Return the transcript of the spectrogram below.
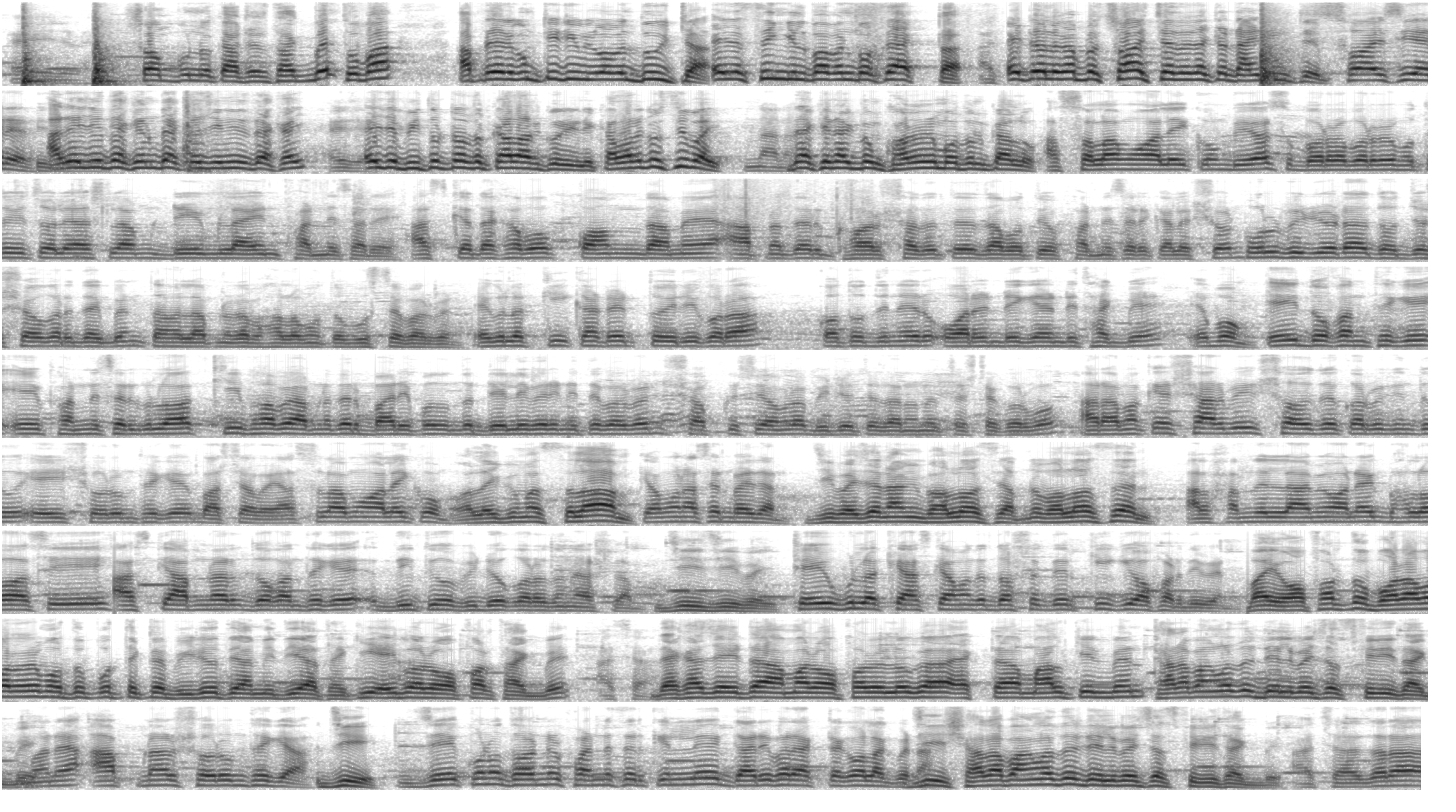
সম্পূর্ণ কাঠের থাকবে। তোবা আপনি এরকম টি টেবিল পাবেন দুইটা এই যে সিঙ্গেল পাবেন বসে একটা। এটা হলো আপনার ছয় চেয়ারের একটা ডাইনিং টেবিল ছয় সিয়ারের আর এই যে দেখেন একটা জিনিস দেখাই এই যে। ভিতরটা তো কালার করিনি। কালার করছি ভাই। দেখেন একদম ঘরের মতন কালো। আসসালামু আলাইকুম ভিউয়ার্স বরাবরের মতোই চলে আসলাম ড্রিম লাইন ফার্নিচারে আজকে দেখাবো কম দামে আপনাদের ঘর সাজাতে যাবতীয় ফার্নিচারের কালেকশন ফুল ভিডিওটা ধৈর্য সহকারে দেখবেন তাহলে আপনারা ভালো মতো বুঝতে পারবেন। এগুলো কি কাঠের তৈরি করা? কতদিনের ওয়ারেন্টি গ্যারান্টি থাকবে এবং এই দোকান থেকে এই ফার্নিচারগুলো কীভাবে আপনাদের বাড়ি পর্যন্ত ডেলিভারি নিতে পারবেন সবকিছু আমরা ভিডিওতে জানানোর চেষ্টা করব। আর আমাকে সার্বিক সহযোগিতা করবে কিন্তু এই শোরুম থেকে বাদশা ভাই। আসসালামু আলাইকুম। ওয়ালাইকুম আসসালাম। কেমন আছেন ভাইজান? জি ভাইজান আমি ভালো আছি। আপনি ভালো আছেন? আলহামদুলিল্লাহ আমি অনেক ভালো আছি। আজকে আপনার দোকান থেকে দ্বিতীয় ভিডিও করার জন্য আসলাম। জি জি ভাই। সেই উপলক্ষে আজকে আমাদের দর্শকদের কি কি অফার দিবেন? ভাই অফার তো বরাবরের মতো প্রত্যেকটা ভিডিওতে আমি দেয়া থাকি। এইবার অফার থাকবে। আচ্ছা। দেখা যায় এটা আমার অফার হলো একটা মাল কিনবেন সারা বাংলাদেশ ডেলিভারি চার্জ ফ্রি থাকবে। মানে আপনার শোরুম থেকে? জি। যে কোনো ধরনের ফার্নিচার কিনলে গাড়ি ভাড়া এক টাকাও লাগবে না? জি সারা বাংলাদেশ ডেলিভারি চার্জ ফ্রি থাকবে। আচ্ছা যারা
